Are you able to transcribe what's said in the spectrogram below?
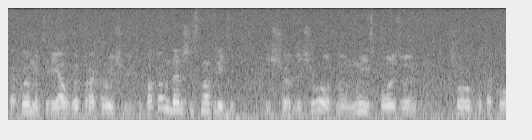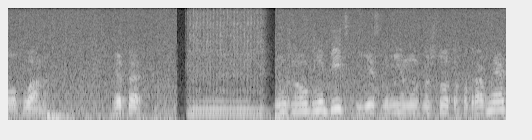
какой материал вы прокручиваете. Потом дальше смотрите еще, для чего вот, ну, мы используем шурупы такого плана. Это нужно углубить, и если мне нужно что-то подровнять,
